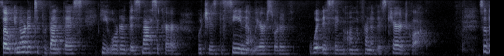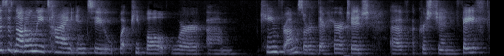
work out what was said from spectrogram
So, in order to prevent this, he ordered this massacre, which is the scene that we are sort of witnessing on the front of this carriage clock. So, this is not only tying into what people were um, came from, sort of their heritage of a Christian faith,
